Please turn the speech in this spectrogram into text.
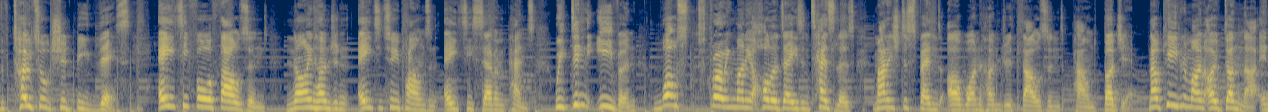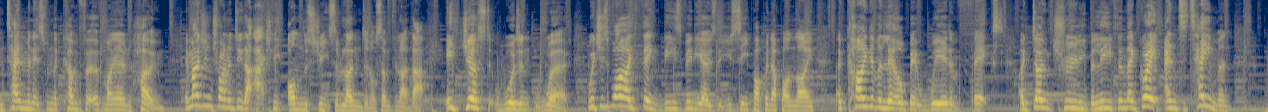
the total should be this. £84,982.87. We didn't even whilst throwing money at holidays and Teslas, managed to spend our £100,000 budget. Now, keeping in mind I've done that in 10 minutes from the comfort of my own home, imagine trying to do that actually on the streets of London or something like that. It just wouldn't work. Which is why I think these videos that you see popping up online are kind of a little bit weird and fixed. I don't truly believe them. They're great entertainment,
